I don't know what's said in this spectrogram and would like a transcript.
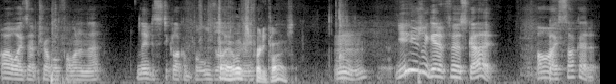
I always have trouble finding that. Need to stick like a bullseye. Oh, it looks there. pretty close. Mm. You usually get it first go. Oh, I suck at it.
